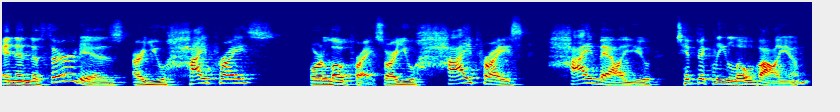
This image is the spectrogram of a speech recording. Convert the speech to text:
And then the third is are you high price or low price? So are you high price, high value, typically low volume?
